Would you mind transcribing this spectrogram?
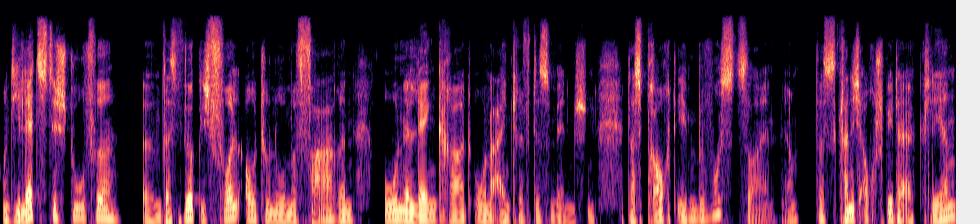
Und die letzte Stufe, das wirklich vollautonome Fahren ohne Lenkrad, ohne Eingriff des Menschen, das braucht eben Bewusstsein. Ja? Das kann ich auch später erklären.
